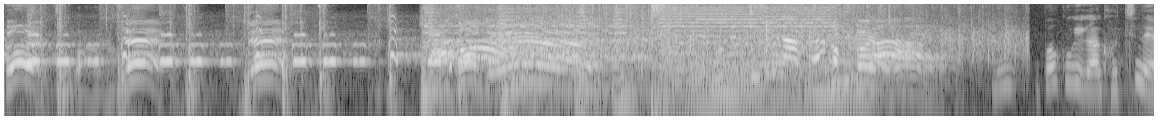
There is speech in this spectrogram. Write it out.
둘, 셋, 그러니까요. 뻐꾸기가 거치네요,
